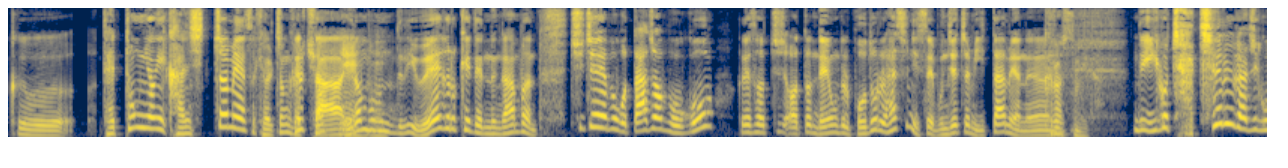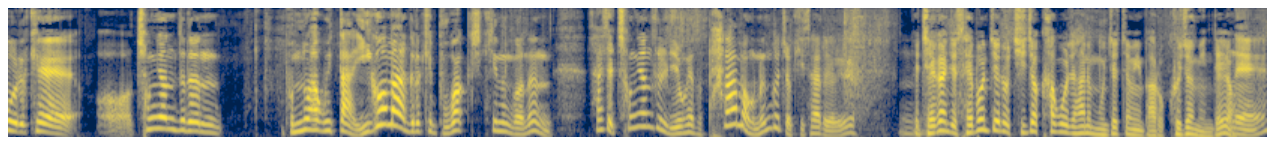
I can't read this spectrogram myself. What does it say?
그 대통령이 간 시점에서 결정됐다. 그렇죠. 예, 이런 예. 부분들이 왜 그렇게 됐는가 한번 취재해보고 따져보고 그래서 어떤 내용들을 보도를 할 수는 있어요. 문제점이 있다면은. 그렇습니다. 근데 이거 자체를 가지고 이렇게 어, 청년들은 분노하고 있다. 이거만 그렇게 부각시키는 거는 사실 청년들 이용해서 팔아먹는 거죠, 기사를. 음. 제가 이제 세 번째로 지적하고자 하는 문제점이 바로 그 점인데요. 네.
